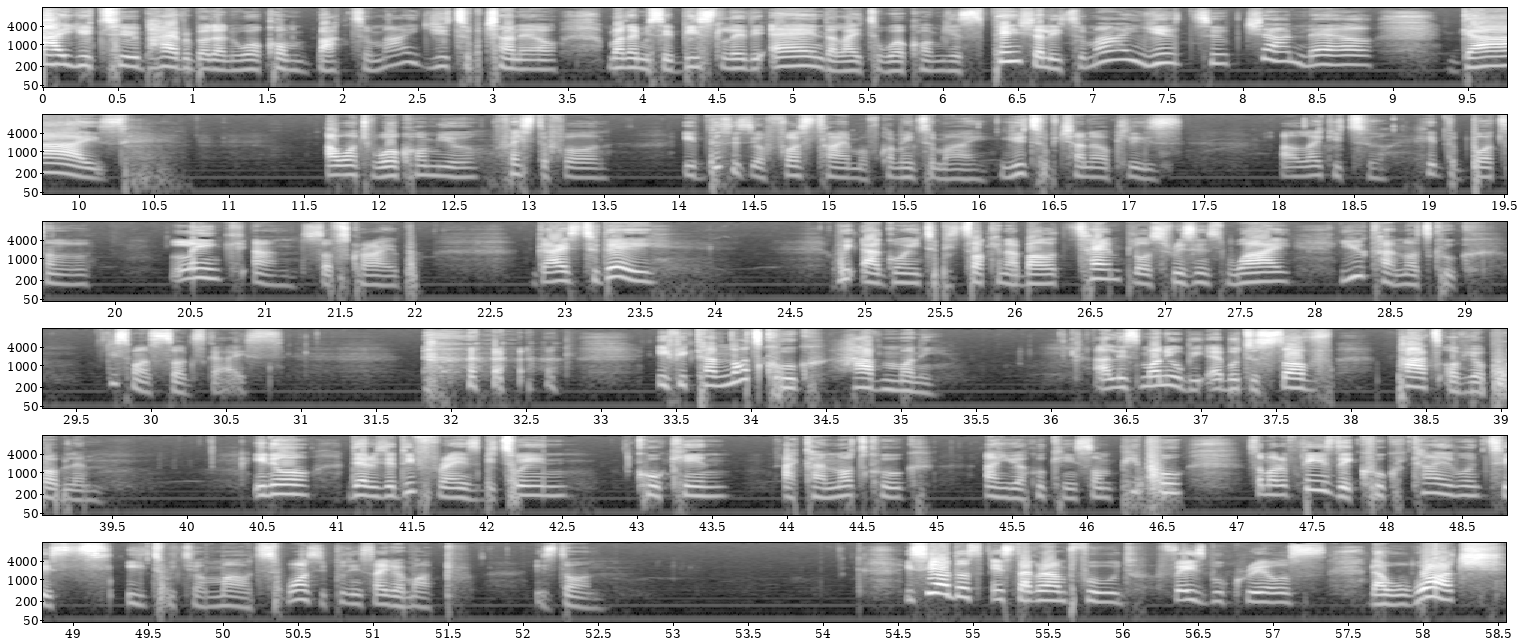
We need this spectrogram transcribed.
Hi YouTube, hi everybody and welcome back to my YouTube channel. My name is Ebyslady and I'd like to welcome you especially to my YouTube channel. Guys, I want to welcome you first of all. If this is your first time of coming to my YouTube channel, please, I'd like you to hit the button link and subscribe. Guys, today we are going to be talking about 10 plus reasons why you cannot cook. This one sucks, guys. if you cannot cook, have money. At least money will be able to solve part of your problem. You know, there is a difference between cooking, I cannot cook, and you are cooking. Some people, some of the things they cook, you can't even taste it with your mouth. Once you put inside your mouth, it's done. You see all those Instagram food, Facebook reels that we watch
